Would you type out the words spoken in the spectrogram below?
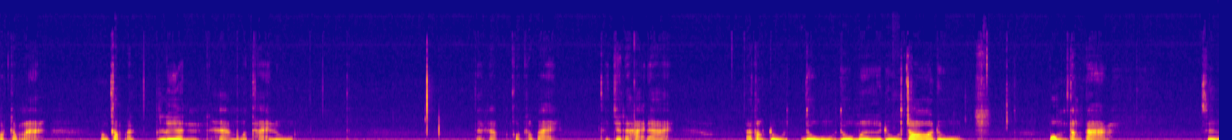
กดกลับมา ต้องกลับมาเลื่อนหาโหมดถ่ายรูปนะครับ กดเข้าไป ถึงจะถ่ายได้เราต้องดูดูดูมือดูจอดูปุ่มต่างๆ ซึ่ง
